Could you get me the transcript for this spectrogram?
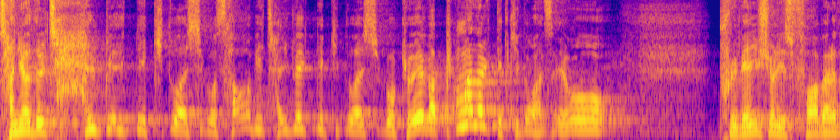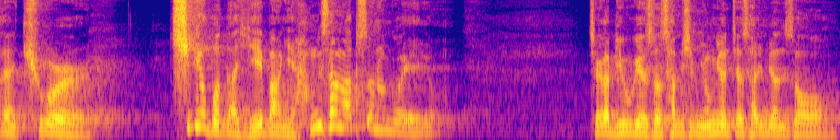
자녀들 잘 될 때 기도하시고 사업이 잘 될 때 기도하시고 교회가 평안할 때 기도하세요. Prevention is far better than cure. 치료보다 예방이 항상 앞서는 거예요. 제가 미국에서 36년째 살면서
